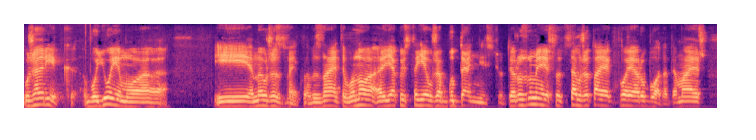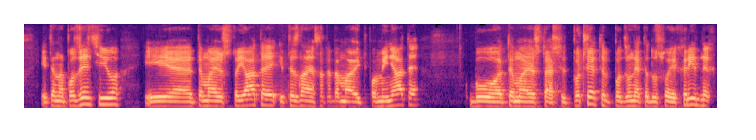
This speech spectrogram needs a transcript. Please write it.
вже рік воюємо. е, І ми вже звикли. Ви знаєте, воно е, якось стає вже буденністю. Ти розумієш, що це вже та як твоя робота. Ти маєш іти на позицію, і е, ти маєш стояти, і ти знаєш, що тебе мають поміняти, бо ти маєш теж відпочити, подзвонити до своїх рідних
